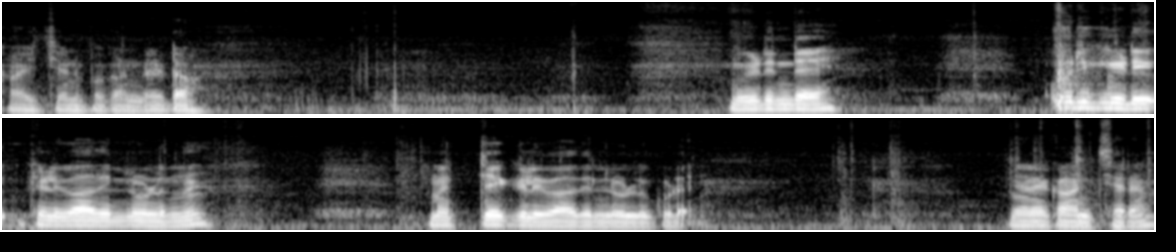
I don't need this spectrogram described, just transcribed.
കാഴ്ചയാണ് ഇപ്പോൾ കണ്ടത് കേട്ടോ. വീടിന്റെ ഒരു കിളി കിളിവാതിലിനുള്ളിൽ നിന്ന് മറ്റേ കിളിവാതിലിനുള്ളിൽ കൂടെ ഞാൻ കാണിച്ചു തരാം.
